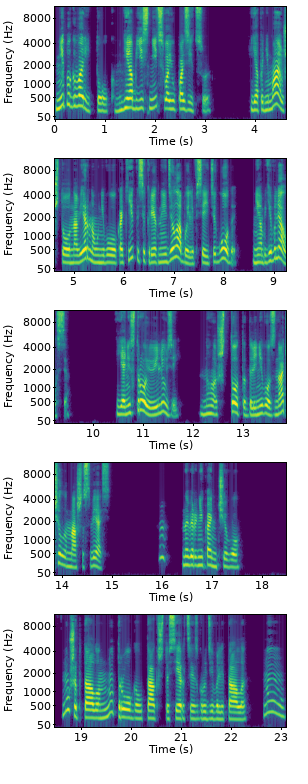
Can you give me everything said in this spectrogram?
Не поговорить толком, не объяснить свою позицию. Я понимаю, что, наверное, у него какие-то секретные дела были все эти годы. Не объявлялся. Я не строю иллюзий. Но что-то для него значила наша связь. Хм, наверняка ничего. Ну, шептал он, ну, трогал так, что сердце из груди вылетало. Ну,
